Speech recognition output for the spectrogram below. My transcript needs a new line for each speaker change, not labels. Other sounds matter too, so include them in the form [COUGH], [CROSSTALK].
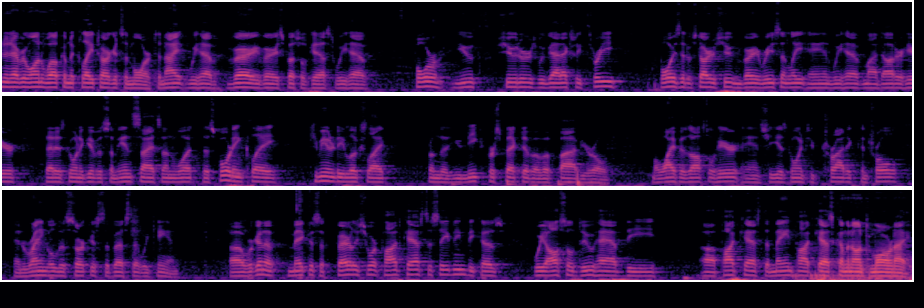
evening, everyone. Welcome to Clay Targets and More. Tonight we have very, very special guest. We have four youth shooters. We've got actually three boys that have started shooting very recently, and we have my daughter here that is going to give us some insights on what the sporting clay community looks like from the unique perspective of a five-year-old. My wife is also here, and she is going to try to control and wrangle this circus the best that we can. Uh, we're going to make this a fairly short podcast this evening because we also do have the uh, podcast, the main podcast, coming on tomorrow night.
